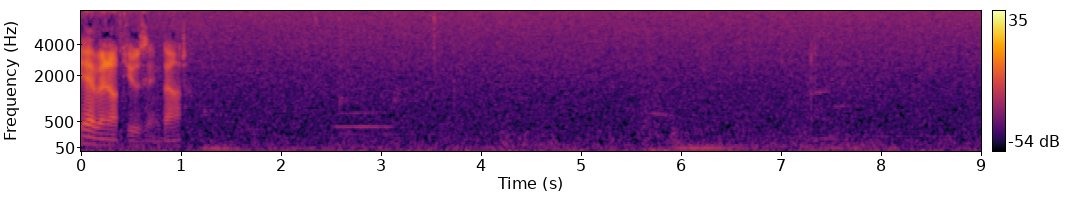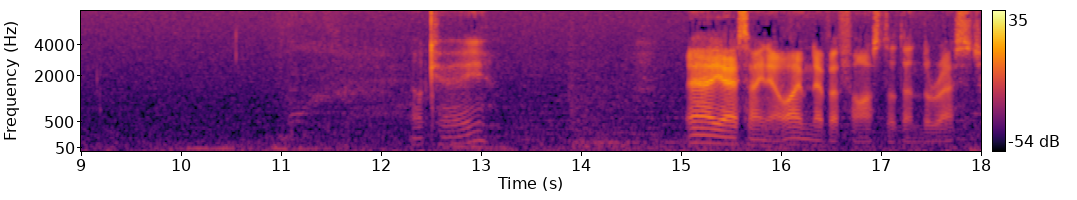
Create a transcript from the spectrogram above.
Yeah, we're not using that. Okay. Ah, yes, I know. I'm never faster than the rest.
